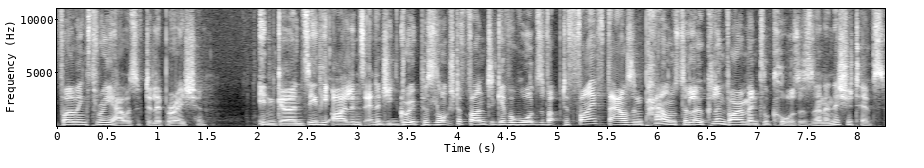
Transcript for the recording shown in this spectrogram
following three hours of deliberation. In Guernsey, the Islands Energy Group has launched a fund to give awards of up to £5,000 to local environmental causes and initiatives.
